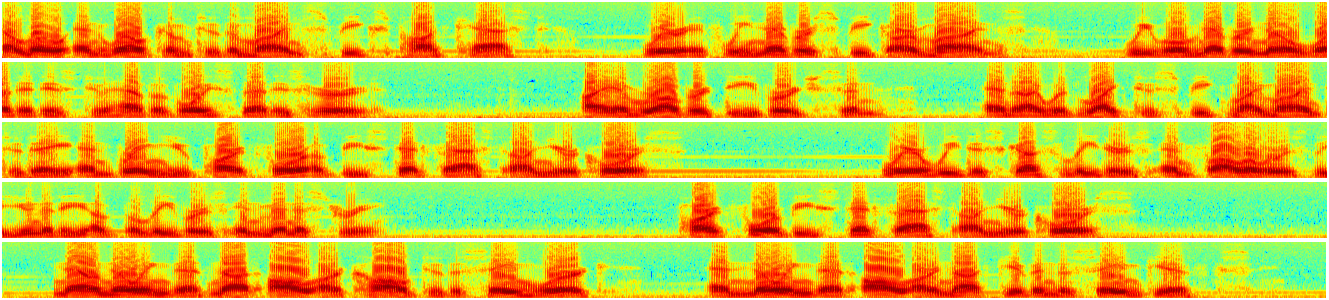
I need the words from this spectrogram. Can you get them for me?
Hello and welcome to the Mind Speaks podcast, where if we never speak our minds, we will never know what it is to have a voice that is heard. I am Robert D. Vergeson, and I would like to speak my mind today and bring you part 4 of Be Steadfast on Your Course, where we discuss leaders and followers the unity of believers in ministry. Part 4 Be Steadfast on Your Course. Now knowing that not all are called to the same work, and knowing that all are not given the same gifts,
